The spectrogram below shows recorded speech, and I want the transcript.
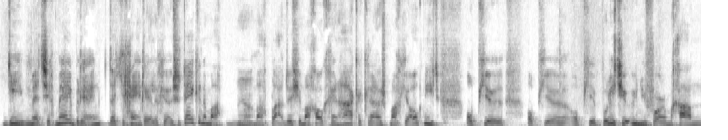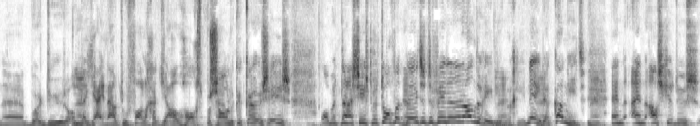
die met zich meebrengt dat je geen religieuze tekenen mag, mag plaatsen. Dus je mag ook geen hakenkruis, mag je ook niet op je, op je, op je politieuniform gaan uh, borduren. Omdat jij nou toevallig het jouw hoogstpersoonlijke keuze is om het nazisme toch wat beter te vinden dan andere ideologie. Nee, dat kan niet. En, en als je dus.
